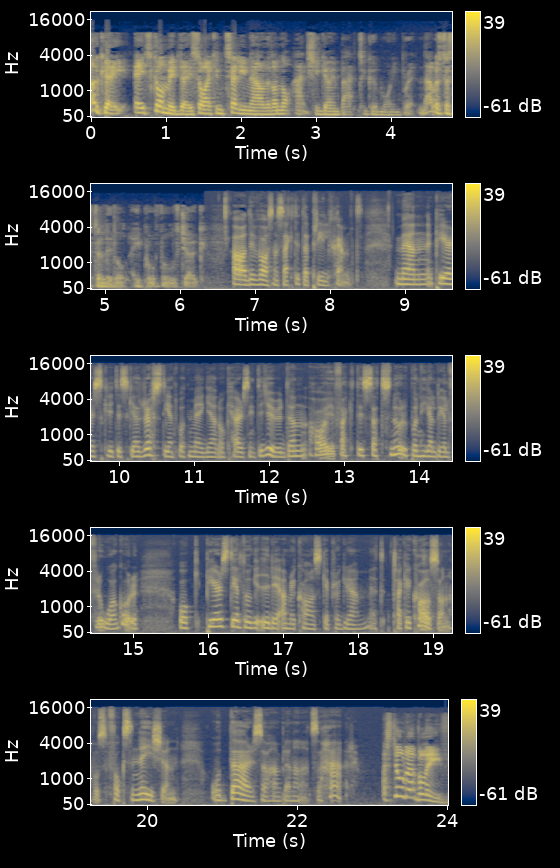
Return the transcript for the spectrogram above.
Okay, it's gone midday, so I can tell you now that I'm not actually going back to Good Morning Britain. That was just a little April Fool's joke. Ja, det var som sagt ett aprilskämt. Men Piers kritiska röst gentemot Meghan och Harrys intervju, den har ju faktiskt satt snurr på en hel del frågor. Och Piers deltog i det amerikanska programmet Tucker Carlson hos Fox Nation. Och där sa han bland annat så här. I still don't believe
